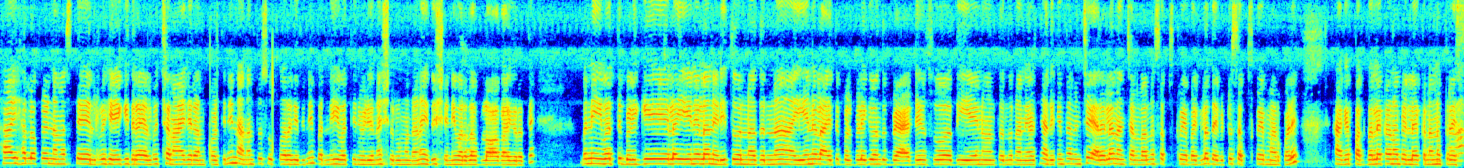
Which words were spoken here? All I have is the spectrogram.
ಹಾಯ್ ಹಲೋ ಫ್ರೆಂಡ್ ನಮಸ್ತೆ. ಎಲ್ಲರೂ ಹೇಗಿದ್ದೀರಾ? ಎಲ್ಲರೂ ಚೆನ್ನಾಗಿದ್ದೀರಾ ಅನ್ಕೊಳ್ತೀನಿ. ನಾನಂತೂ ಸೂಪರ್ ಆಗಿದ್ದೀನಿ. ಬನ್ನಿ, ಇವತ್ತಿನ ವಿಡಿಯೋನ ಶುರು ಮಾಡೋಣ. ಇದು ಶನಿವಾರದ ಬ್ಲಾಗ್ ಆಗಿರುತ್ತೆ. ಬನ್ನಿ, ಇವತ್ತು ಬೆಳಿಗ್ಗೆ ಎಲ್ಲ ಏನೆಲ್ಲ ನಡೀತು ಅನ್ನೋದನ್ನ ಏನೆಲ್ಲ ಆಯ್ತು? ಬೆಳ, ಬೆಳಿಗ್ಗೆ ಒಂದು ಬ್ಯಾಡ್ ನ್ಯೂಸು ಅದು ಏನು ಅಂತಂದು ನಾನು ಹೇಳ್ತೀನಿ. ಅದಕ್ಕಿಂತ ಮುಂಚೆ ಯಾರೆಲ್ಲ ನನ್ನ ಚಾನಲನ್ನು ಸಬ್ಸ್ಕ್ರೈಬ್ ಆಗಿಲ್ಲ, ದಯವಿಟ್ಟು ಸಬ್ಸ್ಕ್ರೈಬ್ ಮಾಡ್ಕೊಳ್ಳಿ. ಹಾಗೆ ಪಕ್ಕದಲ್ಲೇ ಕಾಣೋ ಬೆಲ್ಲೈಕನನ್ನು ಪ್ರೆಸ್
